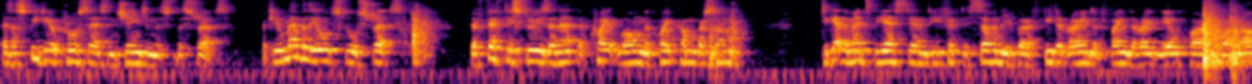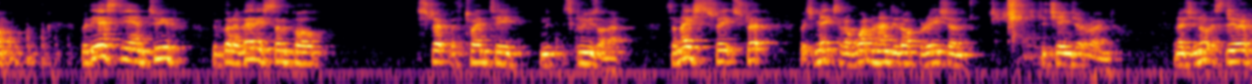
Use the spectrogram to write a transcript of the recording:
is a speedier process in changing the, the strips. If you remember the old school strips, there are 50 screws in it, they're quite long, they're quite cumbersome. To get them into the SDMD57, you've got to feed it round and find the right nail part and whatnot. With the SDM2, we've got a very simple strip with 20 screws on it. It's a nice straight strip, which makes it a one-handed operation to change it around. And as you notice there,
